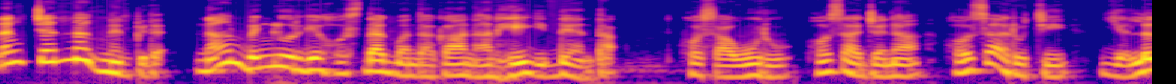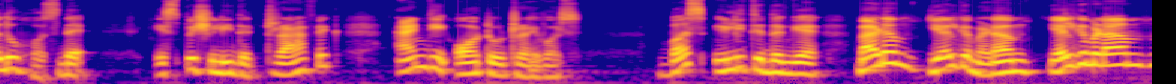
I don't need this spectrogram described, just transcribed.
ನಂಗೆ ಚೆನ್ನಾಗಿ ನೆನಪಿದೆ. ನಾನು ಬೆಂಗಳೂರಿಗೆ ಹೊಸದಾಗಿ ಬಂದಾಗ ನಾನು ಹೇಗಿದ್ದೆ ಅಂತ. ಹೊಸ ಊರು, ಹೊಸ ಜನ, ಹೊಸ ರುಚಿ, ಎಲ್ಲದೂ ಹೊಸದೆ. Especially the traffic and the auto drivers. Bus ಇಳಿತಿದ್ದಂಗೆ ಮೇಡಮ್ ಎಲ್ಗೆ ಮೇಡಮ್ ಎಲ್ಗೆ ಮೇಡಮ್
